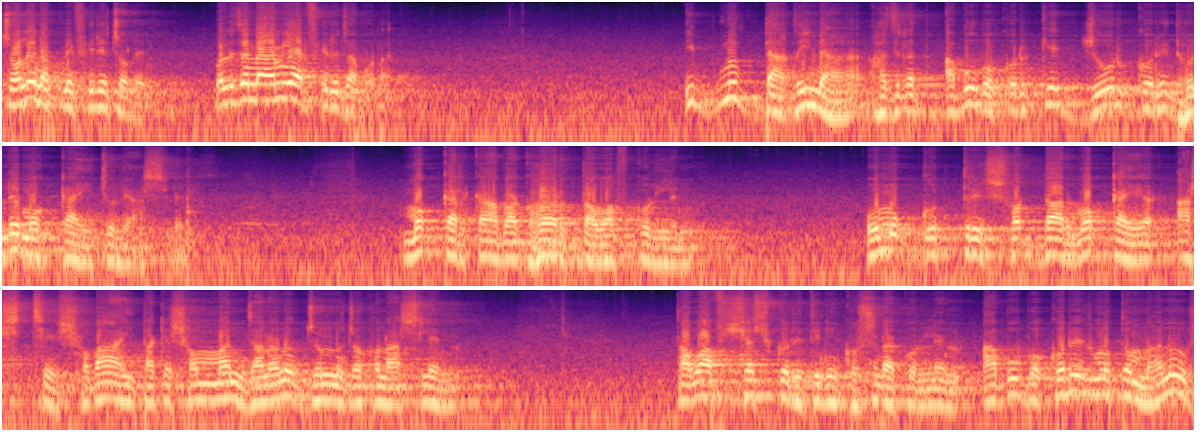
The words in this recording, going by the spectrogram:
চলেন আপনি ফিরে চলেন। বলে যে, না, আমি আর ফিরে যাব না। ইবনুদ্দাগিনা হজরত আবু বকরকে জোর করে ধলে মক্কায় চলে আসলেন। মক্কার কাবা ঘর তাওয়াফ করলেন। অমুক গোত্রের সর্দার মক্কায় আসছে, সবাই তাকে সম্মান জানানোর জন্য যখন আসলেন, তাওয়াফ শেষ করে তিনি ঘোষণা করলেন, আবু বকরের মতো মানুষ,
